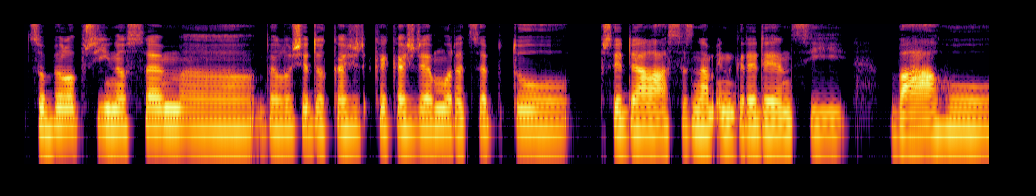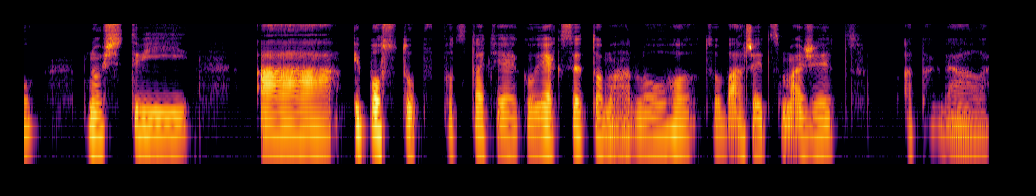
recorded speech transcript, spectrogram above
co bylo přínosem, eh, bylo, že do každ- ke každému receptu přidala seznam ingrediencí, váhu, množství, a i postup v podstatě, jako jak se to má dlouho, co vařit, smažit a tak dále.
